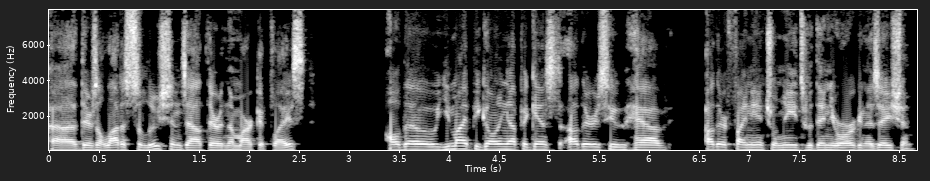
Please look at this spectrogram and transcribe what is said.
Uh, there's a lot of solutions out there in the marketplace. Although you might be going up against others who have other financial needs within your organization.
